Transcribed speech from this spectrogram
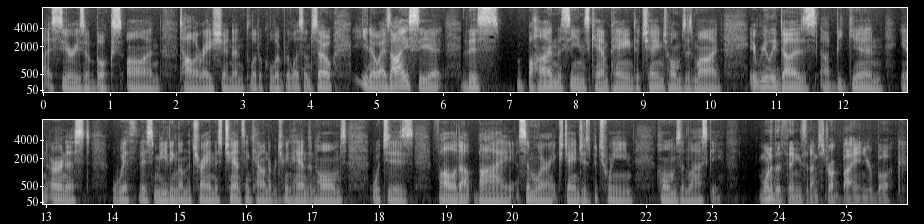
a series of books on toleration and political liberalism. So, you know, as I see it, this behind the scenes campaign to change Holmes's mind, it really does uh, begin in earnest with this meeting on the train, this chance encounter between Hand and Holmes, which is followed up by similar exchanges between Holmes and Laski. One of the things that I'm struck by in your book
